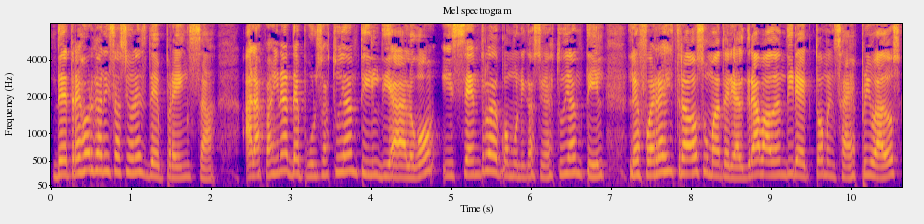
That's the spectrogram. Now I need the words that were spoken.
de tres organizaciones de prensa, a las páginas de Pulso Estudiantil, Diálogo y Centro de Comunicación Estudiantil, le fue registrado su material grabado en directo, mensajes privados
